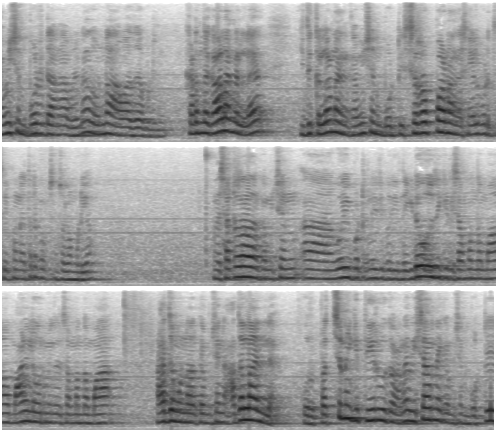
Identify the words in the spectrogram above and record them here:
கமிஷன் போட்டுட்டாங்க அப்படின்னா அது ஒன்றும் ஆகாது அப்படின்னு. கடந்த காலங்களில் இதுக்கெல்லாம் நாங்கள் கமிஷன் போட்டு சிறப்பாக நாங்கள் செயல்படுத்திருக்கோம்னு எத்தனை கமிஷன் சொல்ல முடியும்? அந்த சட்டநாதன் கமிஷன் ஓய்வு பெற்ற நீதிபதி இந்த இடஒதுக்கீடு சம்மந்தமாக மாநில உரிமைகள் சம்மந்தமாக ராஜமன்னார் கமிஷன் அதெல்லாம் இல்லை. ஒரு பிரச்சனைக்கு தீர்வு காண விசாரணை கமிஷன் போட்டு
